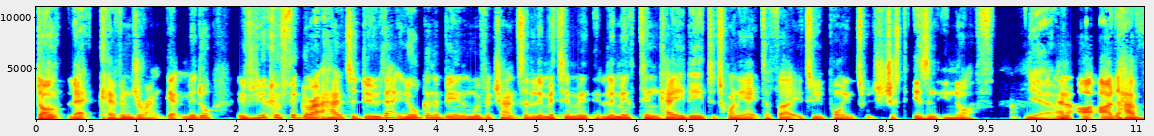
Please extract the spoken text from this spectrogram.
don't let Kevin Durant get middle. If you can figure out how to do that, you're going to be in with a chance of limiting limiting KD to 28 to 32 points, which just isn't enough. Yeah. And I, would have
